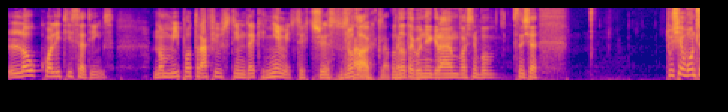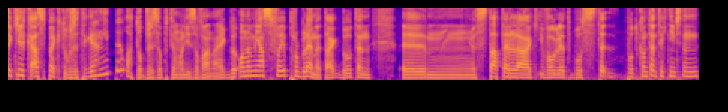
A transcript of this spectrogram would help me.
low quality settings. No mi potrafił Steam Deck nie mieć tych 30 No stałych tak, klatek. no dlatego nie grałem właśnie, bo w sensie tu się łączy kilka aspektów, że ta gra nie była dobrze zoptymalizowana, jakby ona miała swoje problemy, tak? Był ten ym, stutter lag i w ogóle to było ste- pod kątem technicznym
